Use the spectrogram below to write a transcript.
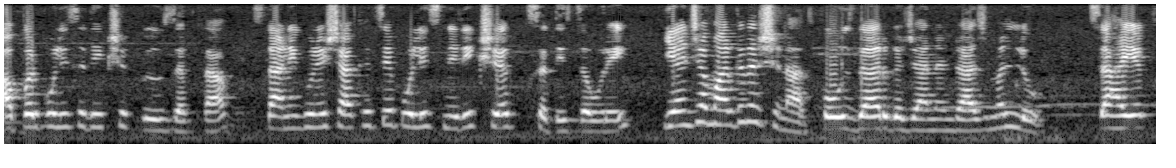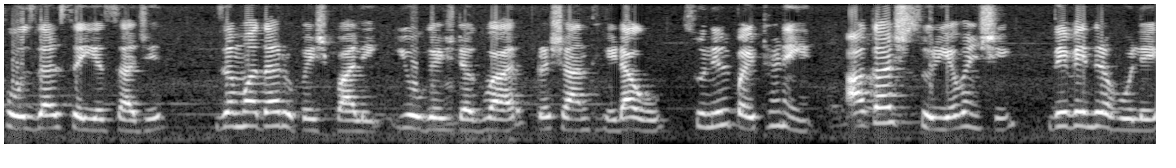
अपर पोलीस अधीक्षक पियुष जगताप स्थानिक गुन्हे शाखेचे पोलीस निरीक्षक सतीश चौरे यांच्या मार्गदर्शनात फौजदार गजानन राजमल्लू सहाय्यक फौजदार सय्यद साजिद जमादार रुपेश पाले योगेश डगवार प्रशांत हेडाऊ सुनील पैठणे आकाश सूर्यवंशी देवेंद्र होले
